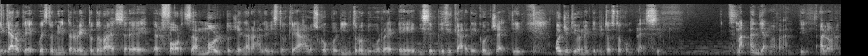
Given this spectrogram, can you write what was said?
È chiaro che questo mio intervento dovrà essere per forza molto generale, visto che ha lo scopo di introdurre e di semplificare dei concetti oggettivamente piuttosto complessi. Ma andiamo avanti. Allora,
